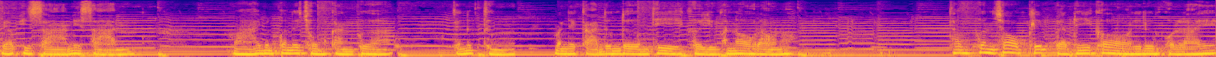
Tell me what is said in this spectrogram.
แบบอีสานอีสาน มาให้เพื่อนๆได้ชมกันเพื่อจะนึกถึงบรรยากาศเดิมๆที่เคยอยู่ข้างนอกเราเนาะถ้าเพื่อนชอบคลิปแบบนี้ก็อย่าลืมกดไลค์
